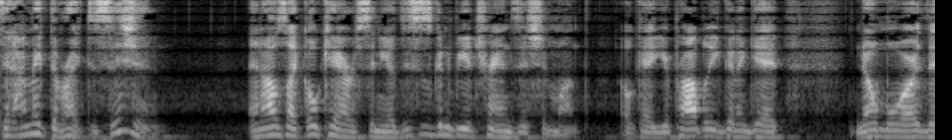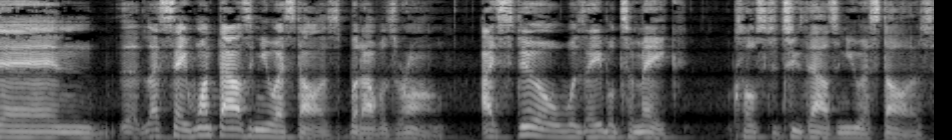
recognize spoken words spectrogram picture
did I make the right decision? And I was like, okay, Arsenio, this is going to be a transition month. Okay, you're probably going to get no more than, let's say, 1,000 US dollars. But I was wrong. I still was able to make close to 2,000 US dollars,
